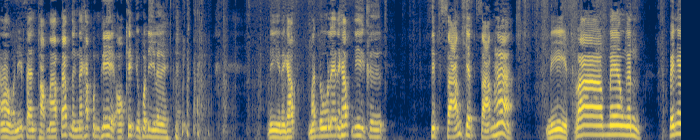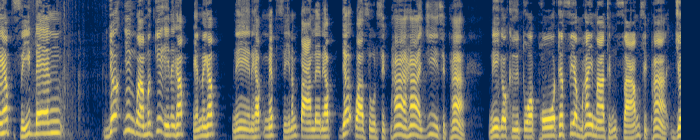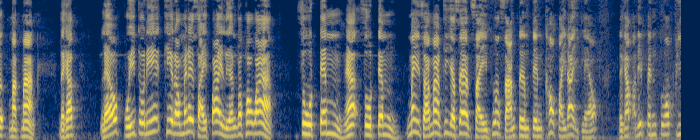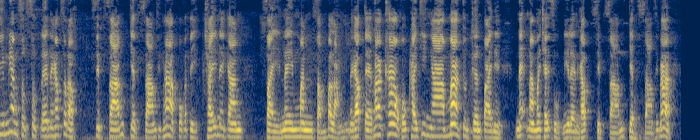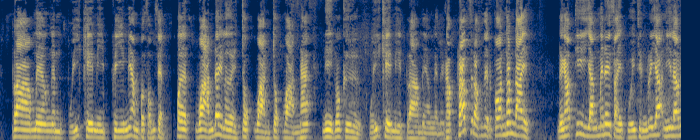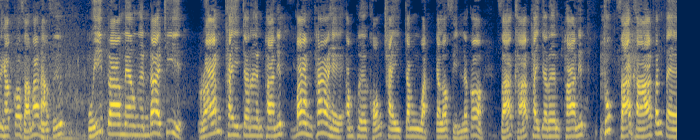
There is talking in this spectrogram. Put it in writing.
อ้าววันนี้แฟนขับมาแป๊บหนึ่งนะครับ คุณพี่ออกคลิปอยู่พอดีเลย นี่นะครับ มาดูเลยนะครับ นี่คือสิบสามเจ็ดสามห้า นี่ตราแมวเงิน เป็นไงครับ สีแดง เยอะยิ่งกว่าเมื่อกี้อีกนะครับ เห็นไหมครับ นี่นะครับ เม็ดสีน้ำตาลเลยนะครับ เยอะกว่าสูตรสิบห้าห้ายี่สิบห้านี่ก็คือตัวโพแทสเซียมให้มาถึงสามสิบห้าเยอะมากๆนะครับ แล้วปุ๋ยตัวนี้ที่เราไม่ได้ใส่ป้ายเหลืองก็เพราะว่าสูตรเต็มนะฮะสูตรเต็มไม่สามารถที่จะแทรกใส่พวกสารเติมเต็มเข้าไปได้อีกแล้ว นะครับ อันนี้เป็นตัวพรีเมียมสุดๆเลยนะครับสำหรับ 13 7 35 ปกติใช้ในการใส่ในมันสำปะหลังนะครับ แต่ถ้าข้าวของใครที่งามมากจนเกินไปเนี่ยแนะนำให้ใช้สูตรนี้เลยนะครับ 13 7 35ตราแมวเงินปุ๋ยเคมีพรีเมียมผสมเสร็จ เปิดหวานได้เลย จกหวานจกหวานนะฮะนี่ก็คือปุ๋ยเคมีตราแมวเงินนะครับ ครับสำหรับเกษตรกรท่านใด นะครับที่ยังไม่ได้ใส่ปุ๋ยถึงระยะนี้แล้วนะครับ ก็สามารถหาซื้อปุ๋ยตราแมวเงินได้ที่ร้านไทยเจริญพาณิชย์ บ้านท่าแห่อำเภอของชัยจังหวัดกาฬสินธุ์แล้วก็สาขาไทยเจริญพาณิชย์ ทุกสาขาตั้งแต่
